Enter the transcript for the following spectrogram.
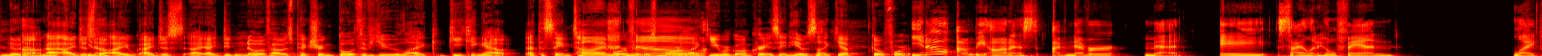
No doubt. Um, I, I just, you know. I, I just, I, I didn't know if I was picturing both of you like geeking out at the same time, or if it was more like you were going crazy, and he was like, "Yep, go for it." You know, I'm gonna be honest. I've never met a Silent Hill fan like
